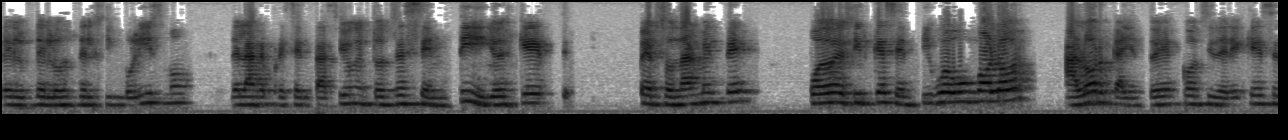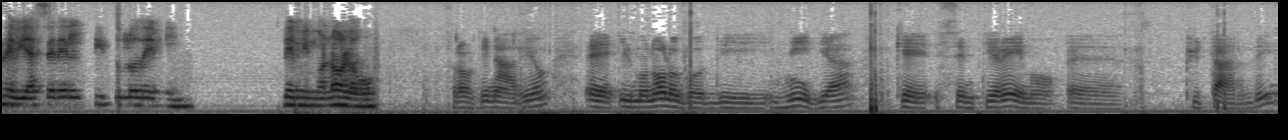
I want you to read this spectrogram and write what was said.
del, del simbolismo, de la representación, entonces sentí, yo es que personalmente puedo decir que sentí un olor a Lorca y entonces consideré que ese debía ser el título de mi, de mi monólogo. Straordinario, è il monologo di Nidia che sentiremo eh, più tardi,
